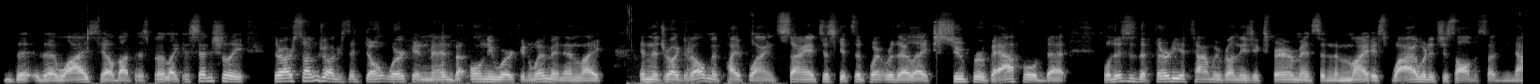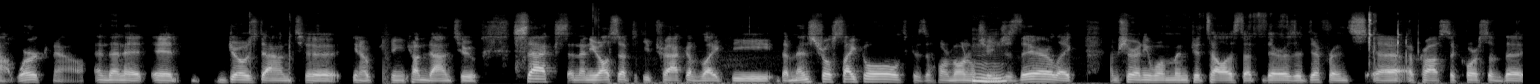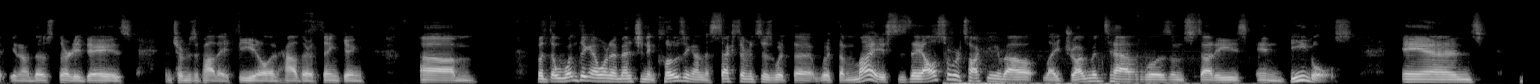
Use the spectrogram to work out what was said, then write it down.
the the wise tale about this, but like essentially there are some drugs that don't work in men but only work in women, and like in the drug development pipeline, scientists get to the point where they're like super baffled that well, this is the 30th time we've run these experiments in the mice. Why would it just all of a sudden not work now? And then it it goes down to, you know, can come down to sex. And then you also have to keep track of like the the menstrual cycles because the hormonal mm-hmm. changes there. Like I'm sure any woman could tell us that there is a difference uh, across the course of the, you know, those 30 days in terms of how they feel and how they're thinking. Um, but the one thing I want to mention in closing on the sex differences with the with the mice is they also were talking about like drug metabolism studies in beagles, and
